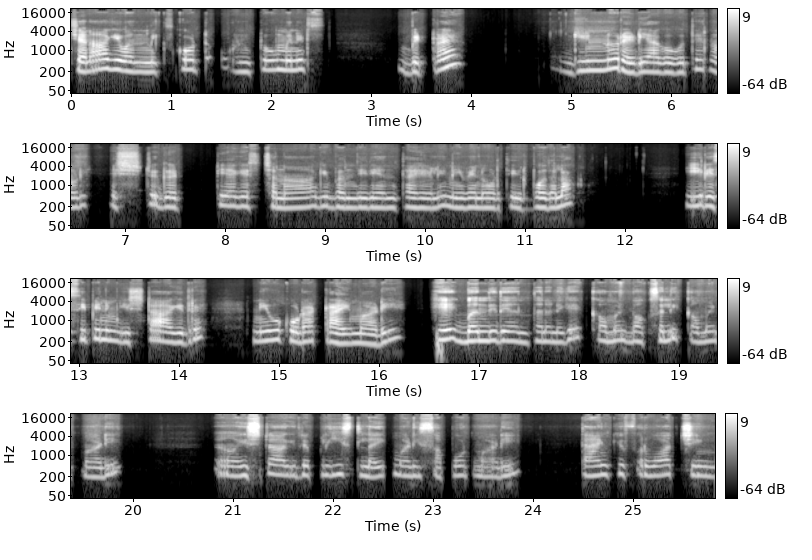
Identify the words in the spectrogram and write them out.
ಚೆನ್ನಾಗಿ ಒಂದು ಮಿಕ್ಸ್ ಕೊಟ್ಟು ಒಂದು ಟೂ ಮಿನಿಟ್ಸ್ ಬಿಟ್ಟರೆ ಗಿಣ್ಣು ರೆಡಿ ಆಗೋಗುತ್ತೆ. ನೋಡಿ ಎಷ್ಟು ಗಟ್ಟಿಯಾಗಿ, ಎಷ್ಟು ಚೆನ್ನಾಗಿ ಬಂದಿದೆ ಅಂತ ಹೇಳಿ ನೀವೇ ನೋಡ್ತಿರ್ಬೋದಲ್ಲ. ಈ ರೆಸಿಪಿ ನಿಮ್ಗೆ ಇಷ್ಟ ಆಗಿದರೆ ನೀವು ಕೂಡ ಟ್ರೈ ಮಾಡಿ. ಹೇಗೆ ಬಂದಿದೆ ಅಂತ ನನಗೆ ಕಾಮೆಂಟ್ ಬಾಕ್ಸಲ್ಲಿ ಕಮೆಂಟ್ ಮಾಡಿ. ಇಷ್ಟ ಆಗಿದ್ದರೆ ಪ್ಲೀಸ್ ಲೈಕ್ ಮಾಡಿ ಸಪೋರ್ಟ್ ಮಾಡಿ. Thank you for watching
